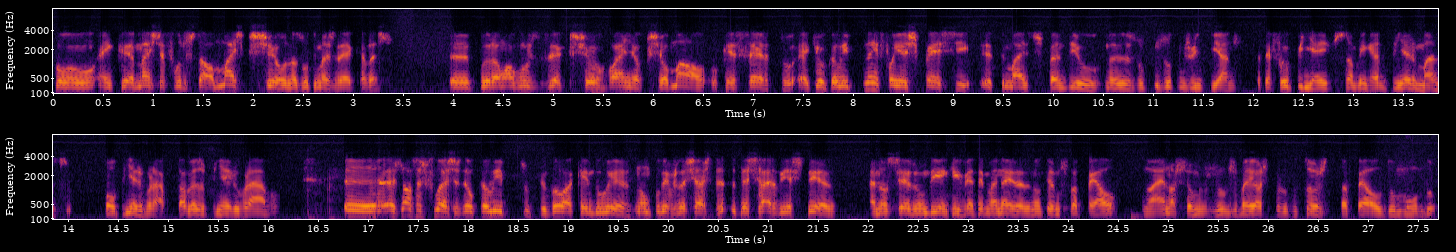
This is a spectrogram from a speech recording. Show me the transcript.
com, em que a mancha florestal mais cresceu nas últimas décadas. Uh, poderão alguns dizer que cresceu bem ou que cresceu mal. O que é certo é que o eucalipto nem foi a espécie que mais expandiu nos, últimos 20 anos. Até foi o pinheiro, se não me engano, o pinheiro manso, ou o pinheiro bravo, talvez o pinheiro bravo. Uh, as nossas florestas de eucalipto, que dou a quem doer, não podemos deixar de, deixar de as ter a não ser um dia em que inventem maneira de não termos papel, não é? Nós somos um dos maiores produtores de papel do mundo.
